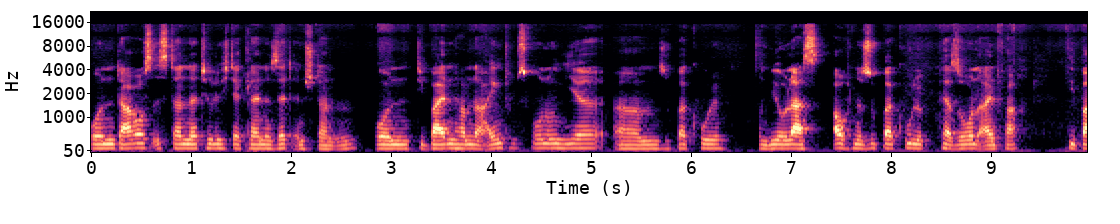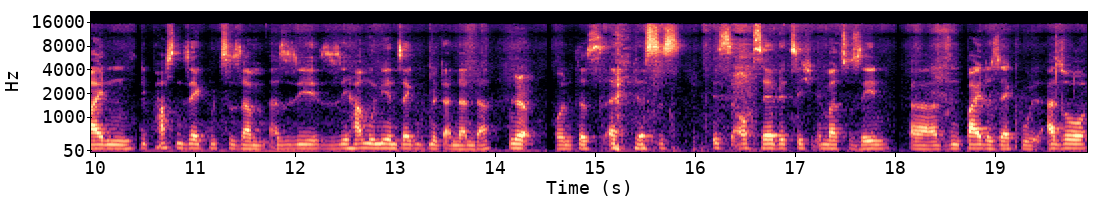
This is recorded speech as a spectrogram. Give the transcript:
Und daraus ist dann natürlich der kleine Set entstanden. Und die beiden haben eine Eigentumswohnung hier. Ähm, super cool. Und Viola ist auch eine super coole Person einfach. Die beiden, die passen sehr gut zusammen. Also sie, sie harmonieren sehr gut miteinander. Ja. Und das, äh, das ist, ist auch sehr witzig immer zu sehen. Äh, sind beide sehr cool. Also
